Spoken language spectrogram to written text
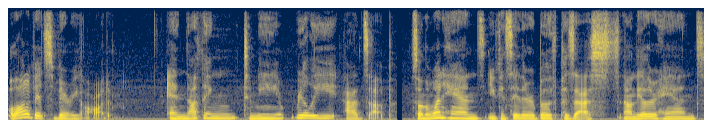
A lot of it's very odd. And nothing to me really adds up. So, on the one hand, you can say they're both possessed. On the other hand,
